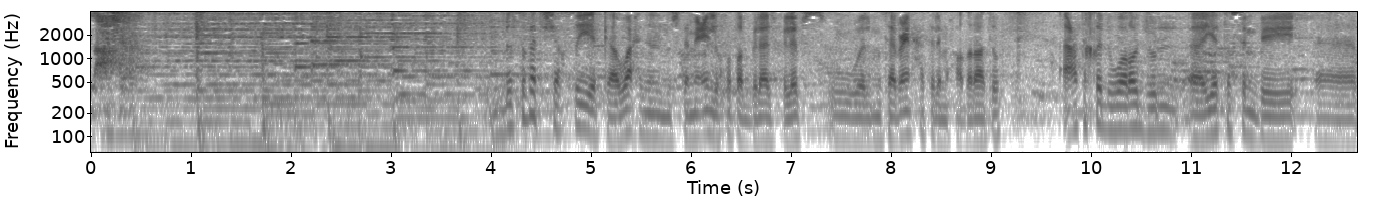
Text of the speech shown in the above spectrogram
العشرة. بصفتي الشخصية كواحد من المستمعين لخطب بلال فيليبس والمتابعين حتى لمحاضراته أعتقد هو رجل آه، يتسم ب آه،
